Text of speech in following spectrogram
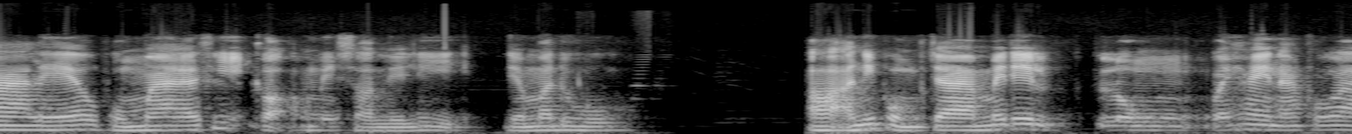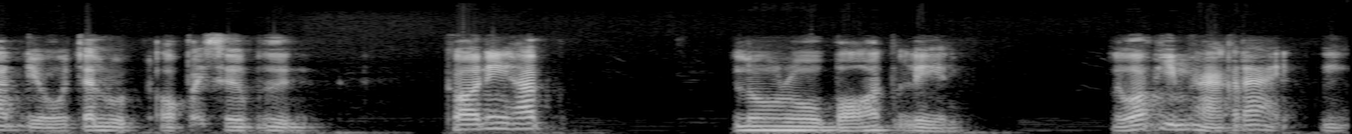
มาแล้วผมมาแล้วที่เกาะ Amazon Lily เดี๋ยวมาดูอ่าอันนี้ผมจะไม่ได้ลงไว้ให้นะ เพราะว่าเดี๋ยวจะหลุดออกไปเซิร์ฟอื่น ก็นี่ครับ l o r o b o s Lane หรือว่าพิมพ์หาก็ได้นี่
